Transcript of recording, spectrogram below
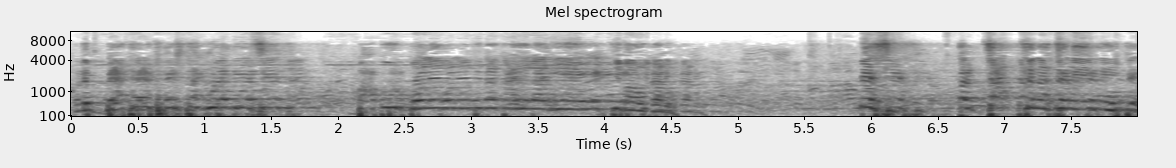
মানে ফেসটা ঘুরে দিয়েছে বলে বলে কাজে লাগিয়ে একটি বাউন্ডারি। মেসি তার চাচ্ছে না চারে এই মুহূর্তে।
